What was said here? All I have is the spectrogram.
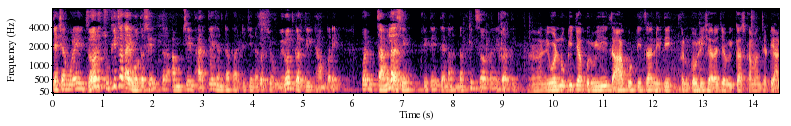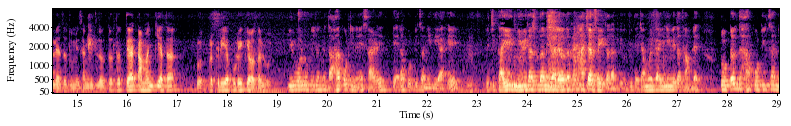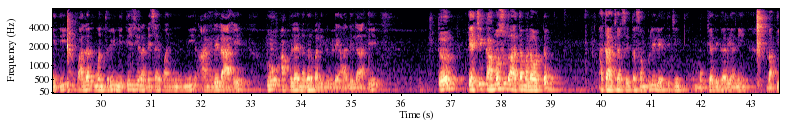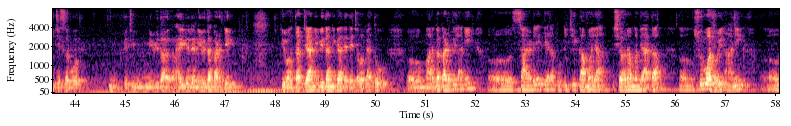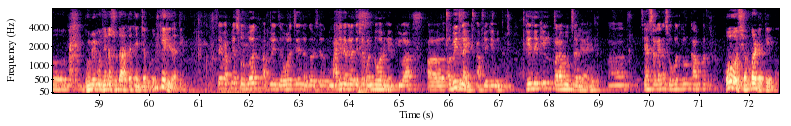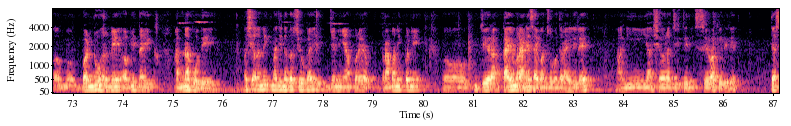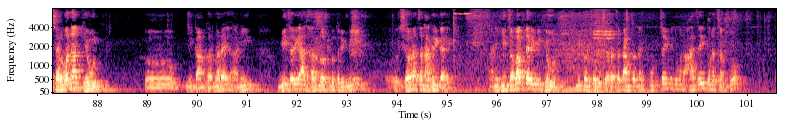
त्याच्यामुळे जर चुकीचं काही होत असेल तर आमचे भारतीय जनता पार्टीचे नगरसेवक विरोध करतील ठामपणे. पण चांगलं असेल तिथे त्यांना नक्कीच सहकार्य करतील. अं, निवडणुकीच्या पूर्वी दहा कोटीचा निधी कणकवली शहराच्या विकास कामांसाठी आल्याचं तुम्ही सांगितलं होतं. तर त्या कामांची आता प्र- प्रक्रिया पुढे केव्हा चालू होईल? निवडणुकीच्या वेळी दहा कोटी नाही साडे तेरा कोटीचा निधी आहे. त्याची काही निविदा सुद्धा निघाल्या होत्या पण आचारसंहिता लागली होती. त्याच्यामुळे काही निविदा थांबल्यात. टोटल दहा कोटीचा निधी पालकमंत्री नितेशजी राणे साहेबांनी आणलेला आहे. तो आपल्या नगरपालिकेकडे आलेला आहे. तर त्याची कामं सुद्धा आता मला वाटतं आता आचारसंहिता संपलेली आहे त्याची मुख्याधिकारी आणि बाकीचे सर्व त्याची निविदा राहिलेल्या निविदा काढतील. किंवा आता ज्या निविदा निघाल्या त्याच्यावर काय तो मार्ग काढतील आणि साडे तेरा कोटीची कामं या शहरामध्ये आता सुरुवात होईल आणि भूमिपूजनसुद्धा आता त्यांच्याकडून केली जातील. साहेब आपल्यासोबत आपले जवळचे नगरसेवक माजी नगराध्यक्ष बंडू हरणे किंवा अं, अभिद नाईक आपले जे मित्र हे देखील पराभूत झाले आहेत. त्या या सगळ्यांना सोबत घेऊन काम कर. हो, हो शंभर टक्के. बंडू हरणे अभित नाईक अण्णा कोदे असे अनेक माझे नगरसेवक आहे ज्यांनी या पर्या प्रामाणिकपणे जे रा कायम राणे साहेबांसोबत राहिलेले आहेत आणि या शहराची त्यांनी सेवा केलेली आहे. त्या सर्वांना घेऊन मी काम करणार आहे आणि मी जरी आज हरलो असलो तरी मी शहराचा नागरिक आहे. आणि ही जबाबदारी मी घेऊन मी कणकवली शहराचं काम करणार आहे. कुठचंही मी तुम्हाला आजही परत सांगतो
